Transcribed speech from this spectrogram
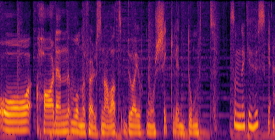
og har den vonde følelsen av at du har gjort noe skikkelig dumt. Som du ikke husker.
